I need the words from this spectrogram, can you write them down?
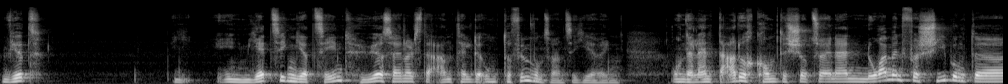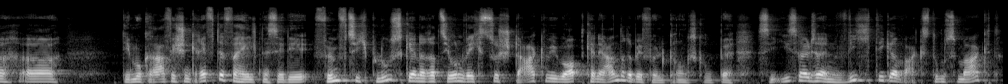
wird im jetzigen Jahrzehnt höher sein als der Anteil der unter 25-Jährigen. Und allein dadurch kommt es schon zu einer enormen Verschiebung der äh, demografischen Kräfteverhältnisse. Die 50-Plus-Generation wächst so stark wie überhaupt keine andere Bevölkerungsgruppe. Sie ist also ein wichtiger Wachstumsmarkt,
